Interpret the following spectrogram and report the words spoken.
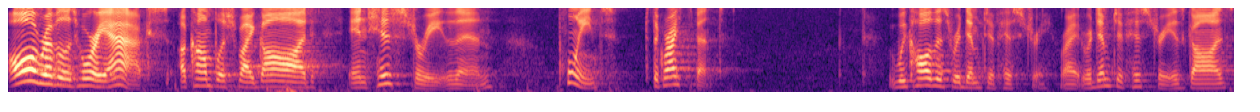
all revelatory acts accomplished by God in history, then, point to the Christ event. We call this redemptive history, right? Redemptive history is God's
